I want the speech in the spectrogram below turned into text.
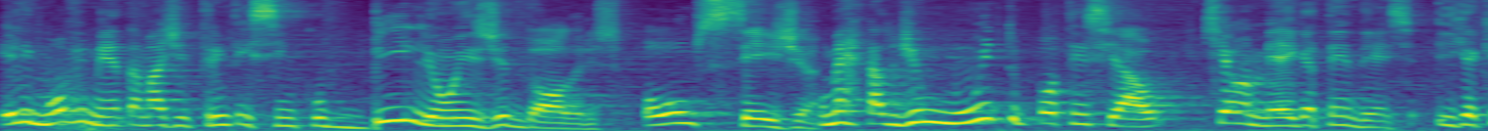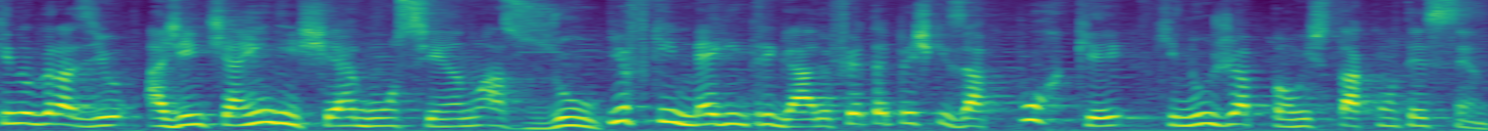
ele movimenta mais de 35 bilhões de dólares. Ou seja, um mercado de muito potencial, que é uma mega tendência. E que aqui no Brasil a gente ainda enxerga um oceano azul. E eu fiquei mega intrigado, eu fui até pesquisar por que que no Japão está acontecendo.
